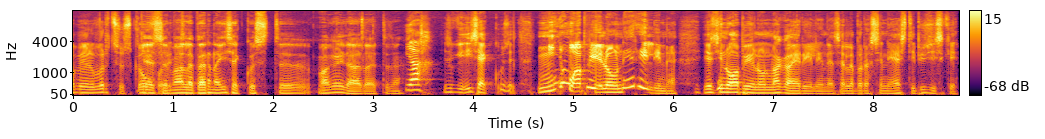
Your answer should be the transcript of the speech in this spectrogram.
abieluvõrdsus. ja see Malle Pärna isekust äh, ma ka ei taha toetada. jah, niisugune isekus, et minu abielu on eriline ja sinu abielu on väga eriline, sellepärast see nii hästi püsiski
